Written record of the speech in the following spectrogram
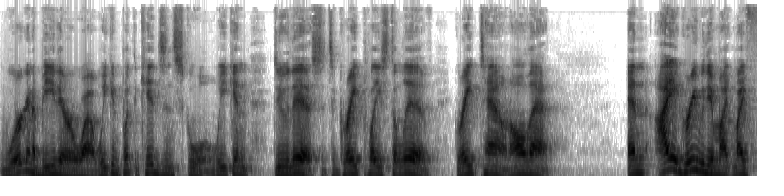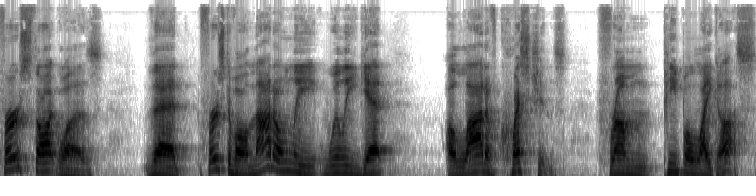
we're going to be there a while. We can put the kids in school. We can do this. It's a great place to live, great town, all that. And I agree with you, Mike. My first thought was that, first of all, not only will he get a lot of questions from people like us.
